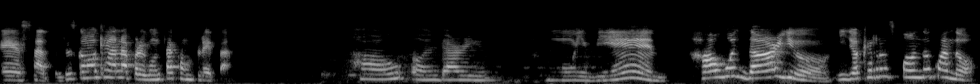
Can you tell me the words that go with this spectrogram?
Exacto. Entonces, ¿cómo queda la pregunta completa? How old are you? Muy bien. How old are you? Y yo qué respondo cuando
